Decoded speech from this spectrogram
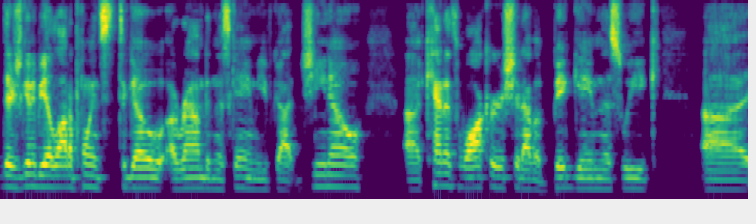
there's going to be a lot of points to go around in this game. You've got Geno. Uh, Kenneth Walker should have a big game this week. Uh,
